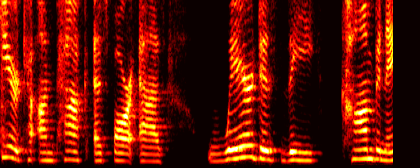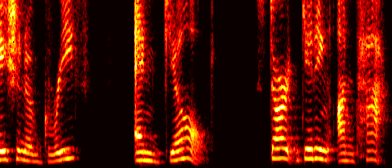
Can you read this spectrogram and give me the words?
here to unpack as far as where does the combination of grief and guilt start getting unpacked?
